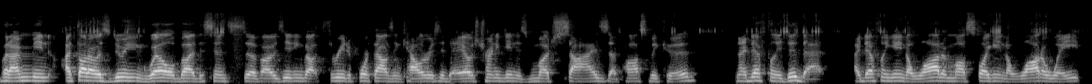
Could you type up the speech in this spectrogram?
but I mean, I thought I was doing well by the sense of I was eating about three to 4,000 calories a day. I was trying to gain as much size as I possibly could. And I definitely did that. I definitely gained a lot of muscle. I gained a lot of weight,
